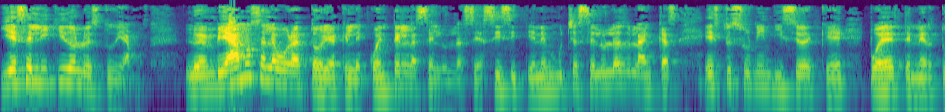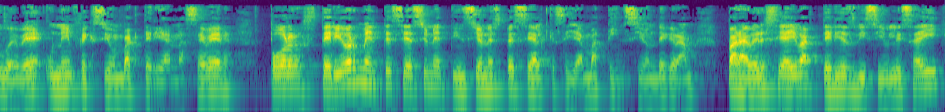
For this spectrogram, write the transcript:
y ese líquido lo estudiamos. Lo enviamos al laboratorio a que le cuenten las células y así si tiene muchas células blancas, esto es un indicio de que puede tener tu bebé una infección bacteriana severa. Posteriormente se hace una tinción especial que se llama tinción de Gram para ver si hay bacterias visibles ahí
